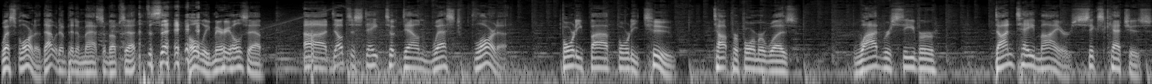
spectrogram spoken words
West Florida. That would have been a massive upset. to say. Holy Mary Holzab. Uh, Delta State took down West Florida 45 42 top performer was wide receiver Dante Myers, six catches,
